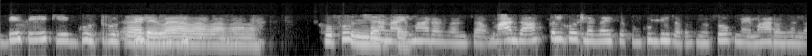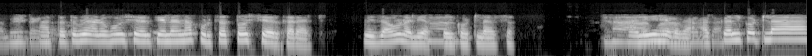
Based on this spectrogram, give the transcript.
देते एक एक घोट रोज अरे वा वा वा. वा वा खूप छान आहे महाराजांचा माझा अक्कलकोटला जायचं पण खूप दिवसापासून स्वप्न आहे महाराजांना भेटायला आता तुम्ही अनुभव शेअर केला ना पुढचा तोच शेअर कराल मी जाऊन आली. अक्कलकोटला असं हा, आणि हे बघा. अक्कलकोटला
